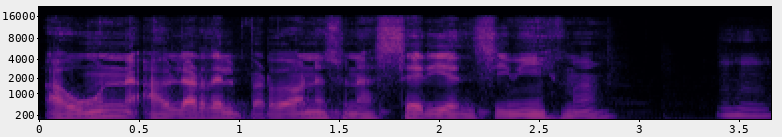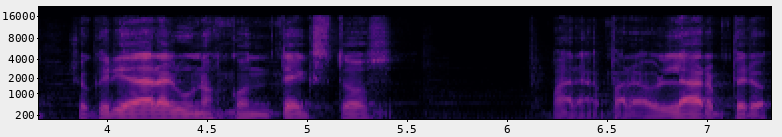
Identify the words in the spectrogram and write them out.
aún hablar del perdón es una serie en sí misma. Yo quería dar algunos contextos para, para hablar, pero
